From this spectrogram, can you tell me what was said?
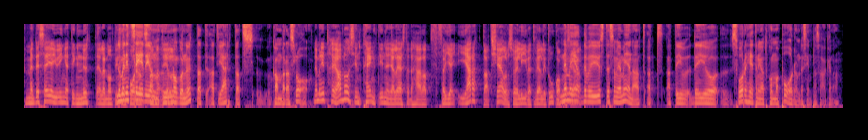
Men det säger ju ingenting nytt eller någonting Nej, men som inte får säger det att det stanna ju till. något nytt att, att hjärtat kan bara slå. Nej men inte har jag någonsin tänkt innan jag läste det här att för hj- hjärtat själv så är livet väldigt Nej okomplicerat. men jag, det var ju just det som jag menade, att, att, att det, är ju, det är ju svårigheten är ju att komma på de där simpla sakerna.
